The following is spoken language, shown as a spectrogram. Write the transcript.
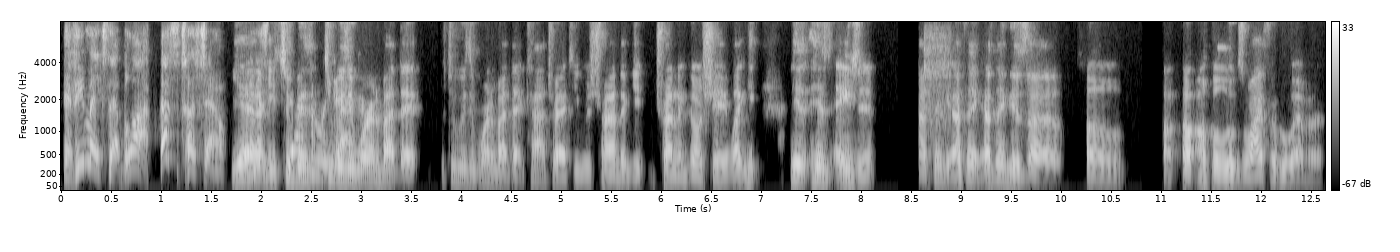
If he makes that block, that's a touchdown. Yeah, That's he's too busy too busy dagger. worrying about that. Too busy worrying about that contract he was trying to get trying to negotiate. Like he, his his agent, I think I think I think his uh, uh, uh Uncle Luke's wife or whoever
